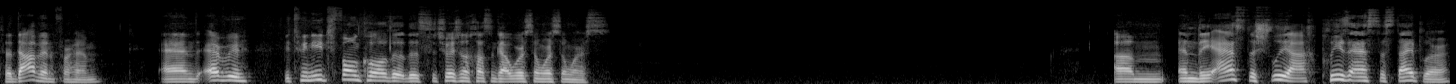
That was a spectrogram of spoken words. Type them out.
to daven for him. And every, between each phone call, the, the situation of chassan got worse and worse and worse. Um, and they asked the shliach, please ask the stipler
